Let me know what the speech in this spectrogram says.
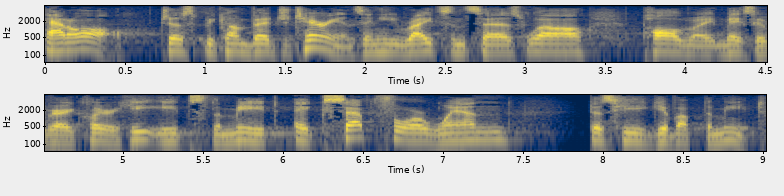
at all, just become vegetarians. And he writes and says, well, Paul makes it very clear he eats the meat, except for when does he give up the meat?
